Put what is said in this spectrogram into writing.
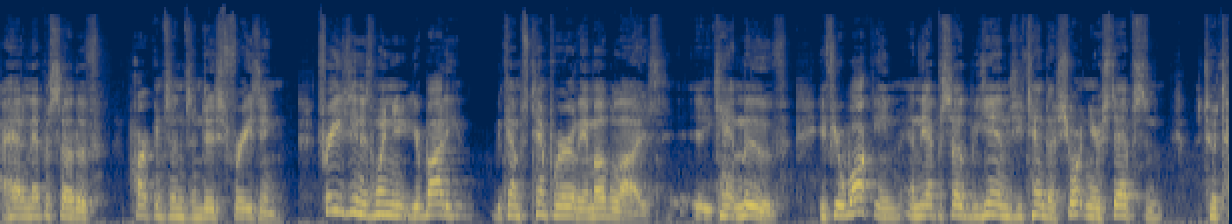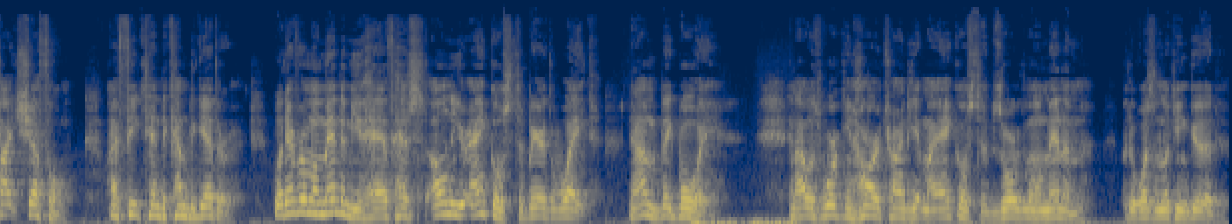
I had an episode of Parkinson's induced freezing. Freezing is when you, your body becomes temporarily immobilized. You can't move. If you're walking and the episode begins, you tend to shorten your steps and, to a tight shuffle. My feet tend to come together. Whatever momentum you have has only your ankles to bear the weight. Now, I'm a big boy, and I was working hard trying to get my ankles to absorb the momentum, but it wasn't looking good.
